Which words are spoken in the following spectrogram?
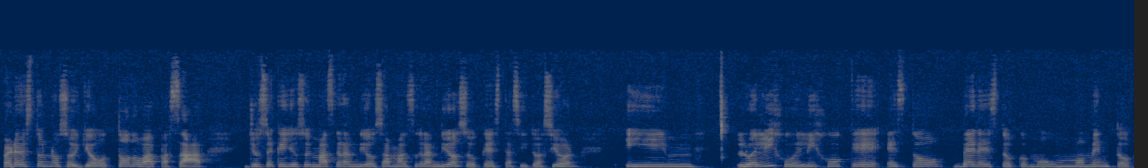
pero esto no soy yo, todo va a pasar, yo sé que yo soy más grandiosa, más grandioso que esta situación y mm, lo elijo, elijo que esto, ver esto como un momento,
